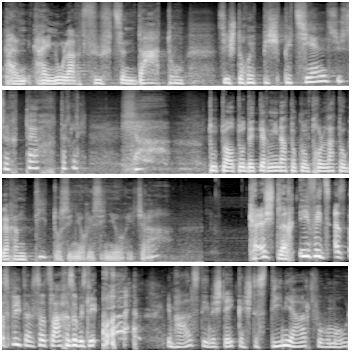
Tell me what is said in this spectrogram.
Kein, kein 0815 Datum. Es ist doch etwas Spezielles, unser Töchterli. Ja. Tutto autodeterminato, controllato, garantito, signore e signori. Ja. Köstlich. Ich finde es, es bleibt so zu lachen, so ein bisschen im Hals drin stecken. Ist das deine Art von Humor?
